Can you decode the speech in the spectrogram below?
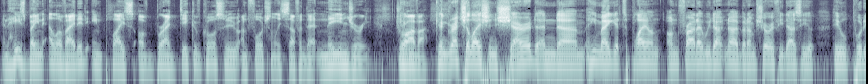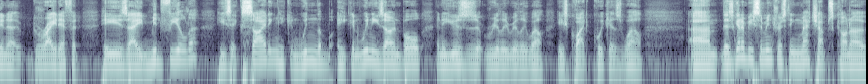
and he's been elevated in place of Brad Dick, of course, who unfortunately suffered that knee injury. Driver. Congratulations, Sharrod, and um, he may get to play on, on Friday. We don't know, but I'm sure if he does, he'll he'll put in a great effort. He is a midfielder. He's exciting. He can win the he can win his own ball, and he uses it really really well. He's quite quick as well. Um, there's going to be some interesting matchups, Cono,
